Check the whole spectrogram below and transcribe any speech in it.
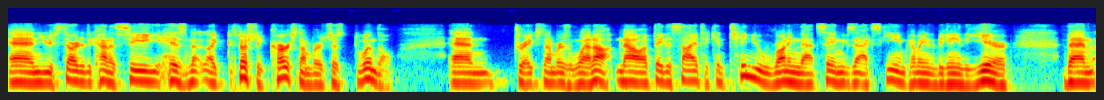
And you started to kind of see his, like, especially Kirk's numbers just dwindle and Drake's numbers went up. Now, if they decide to continue running that same exact scheme coming in the beginning of the year, then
